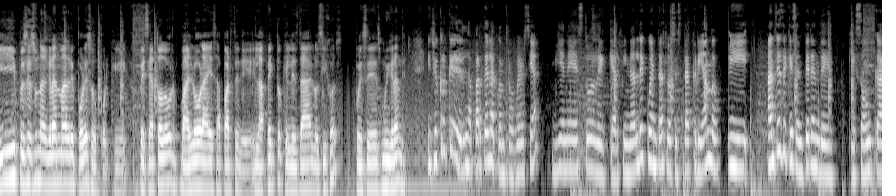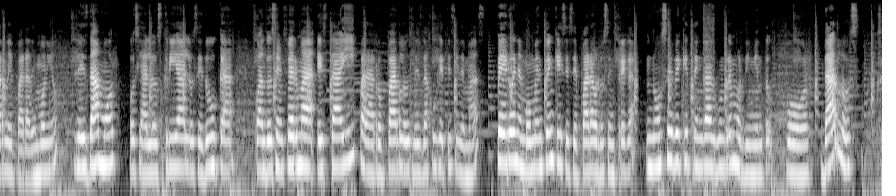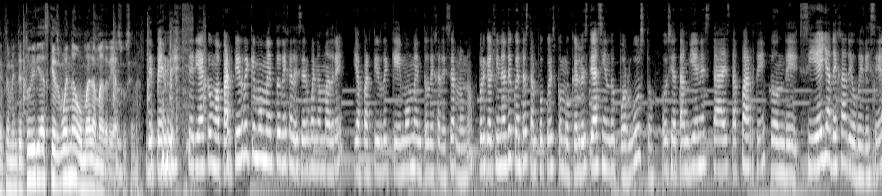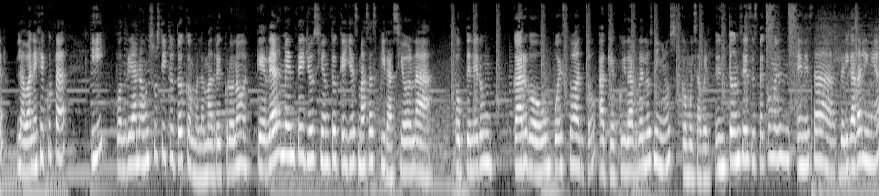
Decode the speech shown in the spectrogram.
Y pues es una gran madre por eso, porque pese a todo valora esa parte del afecto que les da a los hijos, pues es muy grande. Y yo creo que la parte de la controversia viene esto de que al final de cuentas los está criando. Y antes de que se enteren de que son carne para demonio, les da amor. O sea, los cría, los educa, cuando se enferma está ahí para arroparlos, les da juguetes y demás. Pero en el momento en que se separa o los entrega, no se ve que tenga algún remordimiento por darlos. Exactamente. ¿Tú dirías que es buena o mala madre, Azucena? Depende. Sería como a partir de qué momento deja de ser buena madre y a partir de qué momento deja de serlo, ¿no? Porque al final de cuentas tampoco es como que lo esté haciendo por gusto. O sea, también está esta parte donde si ella deja de obedecer, la van a ejecutar y pondrían a un sustituto como la madre Cronoa, que realmente yo siento que ella es más aspiración a obtener un cargo o un puesto alto a que cuidar de los niños como Isabel. Entonces está como en, esa delgada línea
